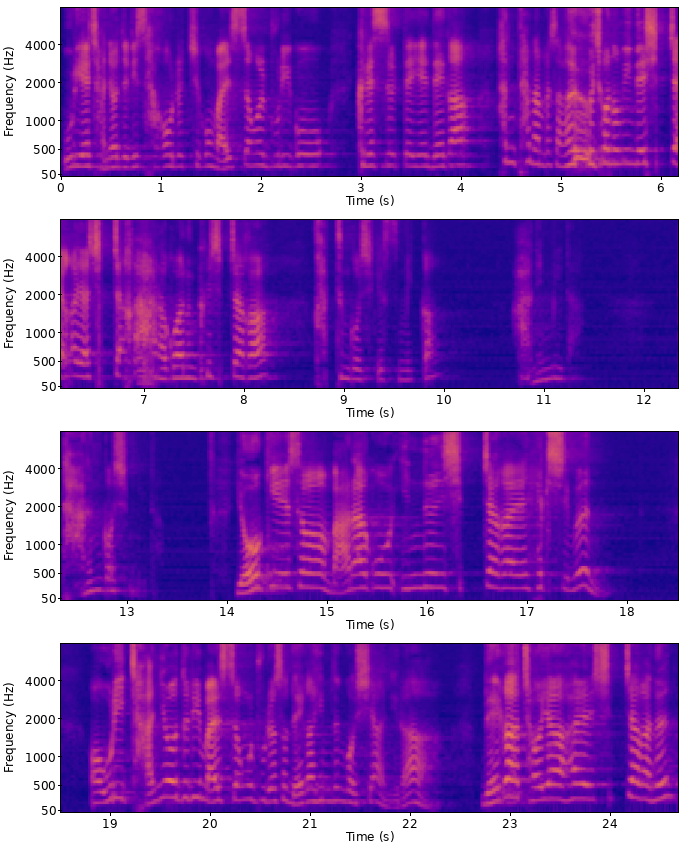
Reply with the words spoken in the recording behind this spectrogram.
우리의 자녀들이 사고를 치고 말썽을 부리고 그랬을 때에 내가 한탄하면서 아유 저놈이 내 십자가야 십자가라고 하는 그 십자가 같은 것이겠습니까? 아닙니다. 다른 것입니다. 여기에서 말하고 있는 십자가의 핵심은 어, 우리 자녀들이 말썽을 부려서 내가 힘든 것이 아니라 내가 져야 할 십자가는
